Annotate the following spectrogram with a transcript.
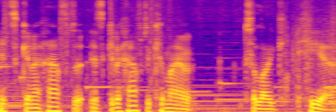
it's gonna have to it's gonna have to come out to like here.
